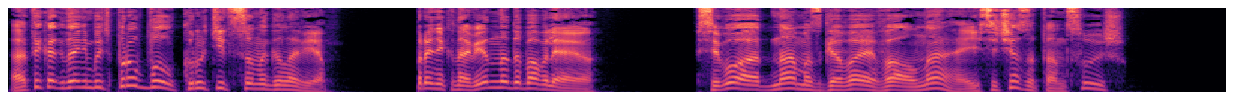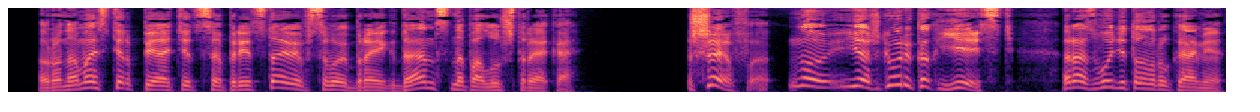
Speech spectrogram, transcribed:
а ты когда-нибудь пробовал крутиться на голове? Проникновенно добавляю. Всего одна мозговая волна, и сейчас затанцуешь. Руномастер пятится, представив свой брейк-данс на полу штрека. «Шеф, ну я же говорю, как есть!» — разводит он руками.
